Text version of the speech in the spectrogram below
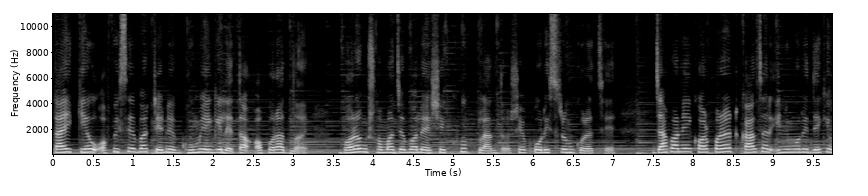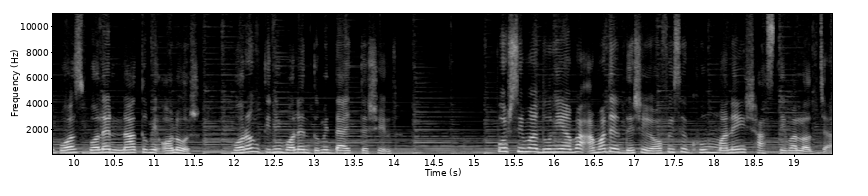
তাই কেউ অফিসে বা ট্রেনে ঘুমিয়ে গেলে তা অপরাধ নয়, বরং সমাজে বলে সে খুব ক্লান্ত, সে পরিশ্রম করেছে। জাপানি কর্পোরেট কালচার ইনিমুরি দেখে বস বলেন, না, তুমি অলস। বরং তিনি বলেন, তুমি দায়িত্বশীল। পশ্চিমা দুনিয়া বা আমাদের দেশে অফিসে ঘুম মানেই শাস্তি বা লজ্জা।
